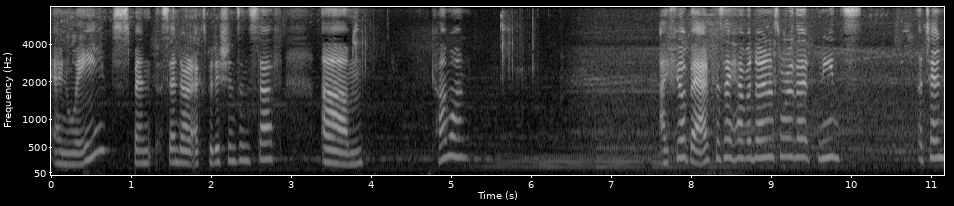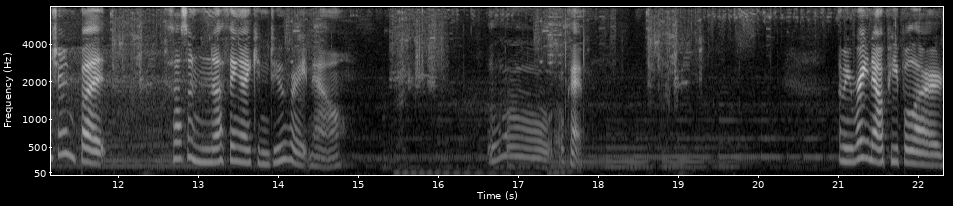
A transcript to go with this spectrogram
and wait, spend, send out expeditions and stuff. Um, come on. I feel bad because I have a dinosaur that needs attention, but there's also nothing I can do right now. Ooh, okay. I mean, right now people are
